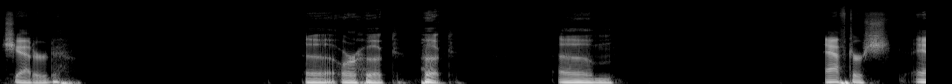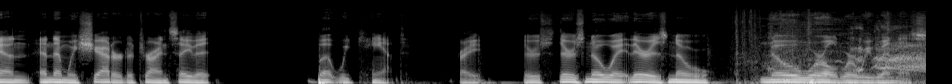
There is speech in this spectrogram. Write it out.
shattered uh, or hooked. Hooked. Um, after sh- and and then we shatter to try and save it, but we can't. Right? There's there's no way. There is no no world where we win this.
